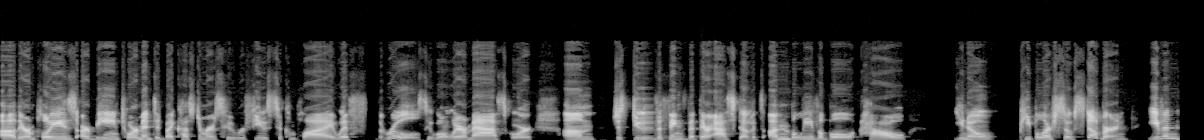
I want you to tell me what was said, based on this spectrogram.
uh, their employees are being tormented by customers who refuse to comply with the rules, who won't wear a mask or um, just do the things that they're asked of. It's unbelievable how, you know, people are so stubborn. Even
